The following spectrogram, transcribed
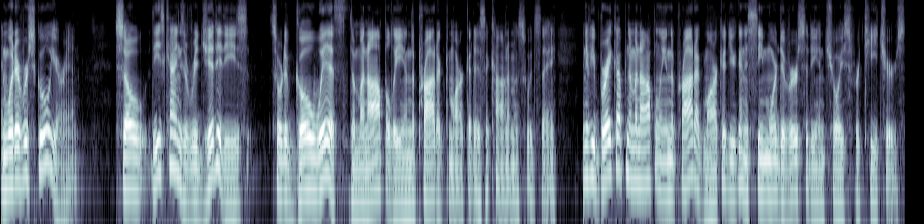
and whatever school you're in. So these kinds of rigidities sort of go with the monopoly in the product market, as economists would say. And if you break up the monopoly in the product market, you're going to see more diversity and choice for teachers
